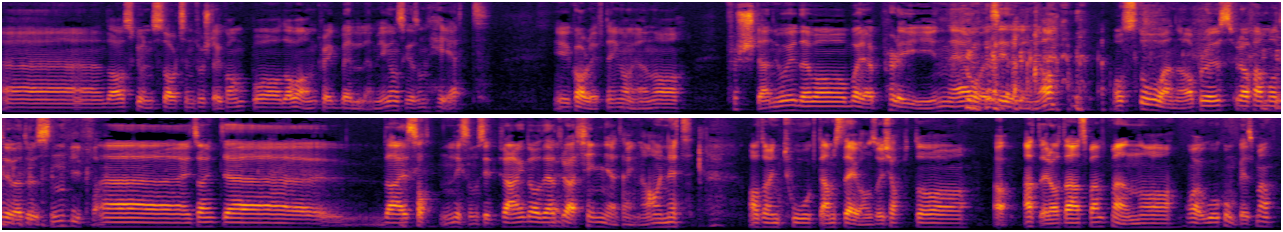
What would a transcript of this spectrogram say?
Eh, Da skulle han starte sin første kamp, og da var han Craig Bellamy ganske sånn het i Cardiff den gangen. Og første han gjorde, det var bare pløye inn ned over sidelinja. Og stående applaus fra 25 000. Fy faen. Eh, ikke sant? Eh, der satte han liksom sitt preg, og det tror jeg kjennetegna han litt. At han tok de stegene så kjapt. Og ja, etter at jeg spilte med han og var god kompis med han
